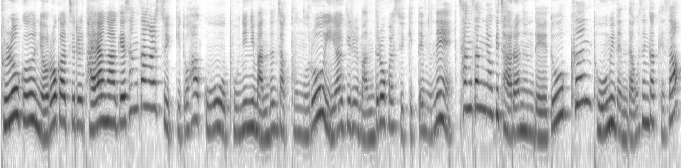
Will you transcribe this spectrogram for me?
블록은 여러 가지를 다양하게 상상할 수 있기도 하고 본인이 만든 작품으로 이야기를 만들어 갈 수 있기 때문에 상상력이 자라는 데에도 큰 도움이 된다고 생각해서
